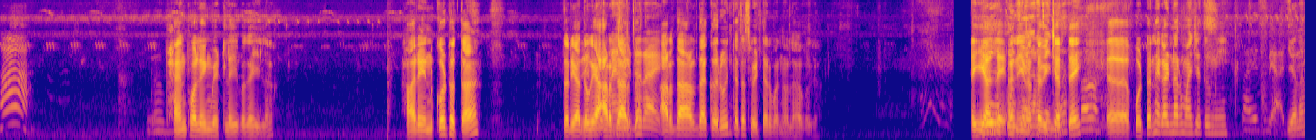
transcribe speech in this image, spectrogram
हा? फॅन फॉलोईंग भेटलंय बघा हिला. हा रेनकोट होता. तर या दोघे अर्धा अर्धा अर्धा अर्धा करून त्याचा स्वेटर बनवला हा बघा. ही हो, आलंय. आणि आता? विचारतंय फोटो नाही काढणार माझे तुम्ही? येणार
